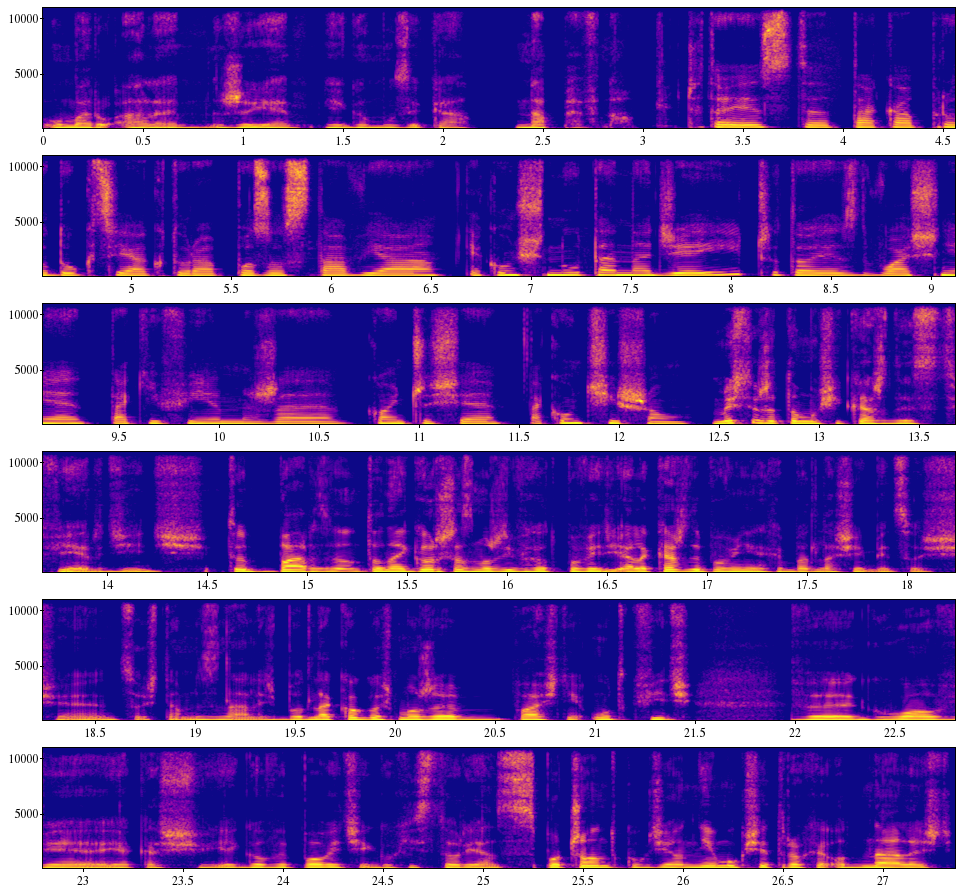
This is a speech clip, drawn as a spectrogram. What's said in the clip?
umarł, ale żyje jego muzyka na pewno. Czy to jest e, taka produkcja, która pozostawia jakąś nutę nadziei, czy to jest właśnie taki film, że kończy się taką ciszą? Myślę, że to musi każdy stwierdzić. To bardzo, to najgorsza z możliwych odpowiedzi, ale każdy powinien chyba dla siebie coś, e, coś tam znaleźć, bo dla kogoś może właśnie utkwić w głowie jakaś jego wypowiedź, jego historia z początku, gdzie on nie mógł się trochę odnaleźć,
